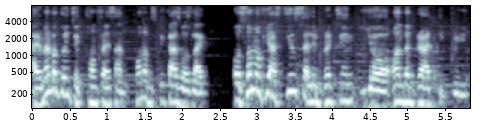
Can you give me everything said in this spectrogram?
I remember going to a conference and one of the speakers was like, oh, some of you are still celebrating your undergrad degree.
